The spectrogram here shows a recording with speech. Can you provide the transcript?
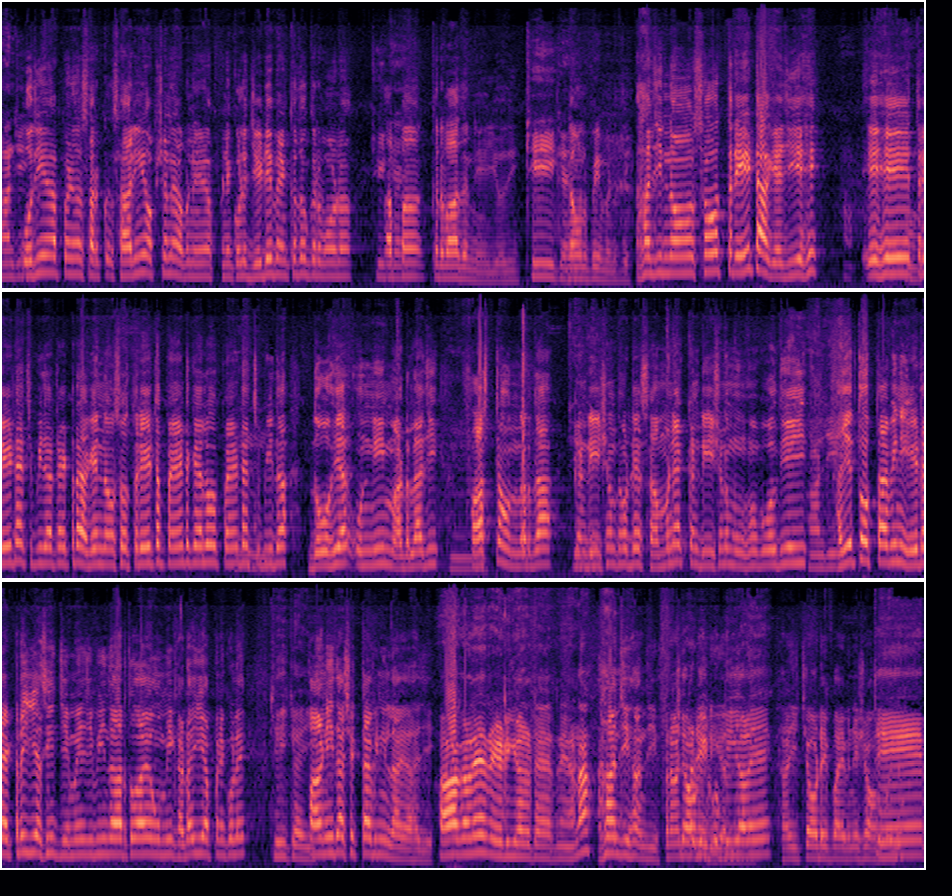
ਹਾਂਜੀ। ਉਹਦੀਆਂ ਆਪਣੇ ਸਰਕ- ਸਾਰੀਆਂ ਆਪਸ਼ਨ ਆਪਣੇ ਆਪਣੇ ਕੋਲ ਜਿਹੜੇ ਬੈਂਕ ਤੋਂ ਕਰਵਾਉਣਾ ਆਪਾਂ ਕਰਵਾ ਦਿੰਨੇ ਆ ਜੀ ਉਹਦੀ ਠੀਕ ਹੈ ਡਾਊਨ ਪੇਮੈਂਟ ਤੇ ਹਾਂਜੀ 963 ਆ ਗਿਆ ਜੀ ਇਹ। ਇਹ 63 HP ਦਾ ਟਰੈਕਟਰ ਆ ਗਿਆ 963 65 ਕਹਿ ਲਓ 65 HP ਦਾ 2019 ਮਾਡਲ ਆ ਜੀ। ਫਸਟ ਓਨਰ ਦਾ ਕੰਡੀਸ਼ਨ ਤੁਹਾਡੇ ਸਾਹਮਣੇ ਕੰਡੀਸ਼ਨ ਮੂੰਹੋਂ ਬੋਲਦੀ ਹੈ। ਜੀ। ਹਜੇ। ਧੋਤਾ ਵੀ ਨਹੀਂ ਇਹ ਟਰੈਕਟਰ ਜੀ ਅਸੀਂ ਜਿਵੇਂ ਜ਼ਮੀਨਦਾਰ ਤੋਂ ਆਏ ਉਵੇਂ ਹੀ ਖੜਾ ਜੀ ਆਪਣੇ ਕੋਲੇ। ਠੀਕ ਹੈ ਜੀ। ਪਾਣੀ ਦਾ ਛਿੱਟਾ ਵੀ ਨਹੀਂ ਲਾਇਆ ਹਜੇ। ਅਗਲੇ ਰੇਡੀਅਲ ਟਾਇਰ ਨੇ ਹਨਾ? ਹਾਂਜੀ ਹਾਂਜੀ ਫਰੰਟ ਰੇਡੀਅਲ ਵਾਲੇ। ਹਾਂਜੀ ਚੌੜੇ ਪਾਈਪ ਨੇ ਸ਼ੌਕ ਤੇ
